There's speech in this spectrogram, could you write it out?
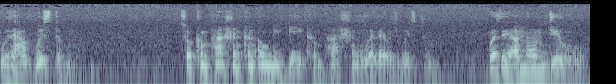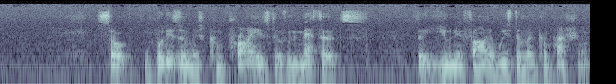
without wisdom. So compassion can only be compassion where there is wisdom, where they are non dual. So Buddhism is comprised of methods that unify wisdom and compassion.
